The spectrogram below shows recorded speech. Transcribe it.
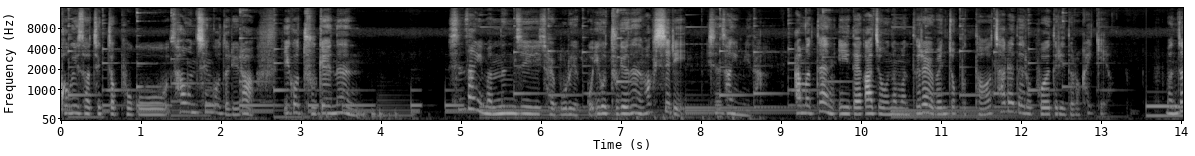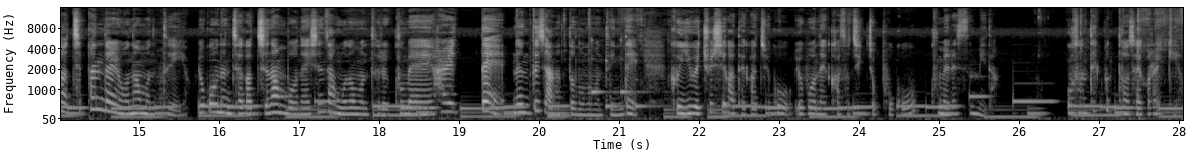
거기서 직접 보고 사온 친구들이라 이거 두 개는 신상이 맞는지 잘 모르겠고 이거 두 개는 확실히 신상입니다. 아무튼 이 네 가지 오너먼트를 왼쪽부터 차례대로 보여드리도록 할게요. 먼저 치판들 오너먼트예요. 요거는 제가 지난번에 신상 오너먼트를 구매할 때는 뜨지 않았던 오너먼트인데 그 이후에 출시가 돼가지고 요번에 가서 직접 보고 구매를 했습니다. 우선 택부터 제거를 할게요.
